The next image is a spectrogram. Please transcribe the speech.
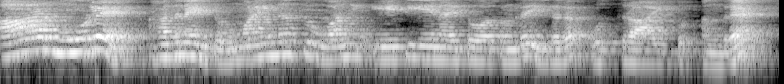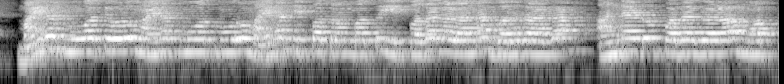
ಆರ್ ಮೂರ್ಲೆ ಹದಿನೆಂಟು ಮೈನಸ್ ಒನ್ ಏಟಿ ಏನಾಯ್ತು ಅಂತಂದ್ರೆ ಇದರ ಉತ್ತರ ಆಯ್ತು. ಅಂದ್ರೆ ಮೈನಸ್ ಮೂವತ್ತೇಳು ಮೈನಸ್ ಮೂವತ್ತ್ ಮೂರು ಮೈನಸ್ ಇಪ್ಪತ್ತೊಂಬತ್ತು ಈ ಪದಗಳನ್ನ ಬರೆದಾಗ ಹನ್ನೆರಡು ಪದಗಳ ಮೊತ್ತ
